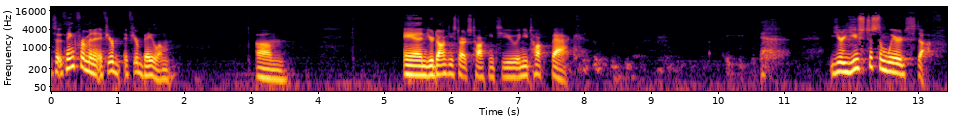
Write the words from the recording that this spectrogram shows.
So think for a minute if you're if you're Balaam um, and your donkey starts talking to you, and you talk back. You're used to some weird stuff.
